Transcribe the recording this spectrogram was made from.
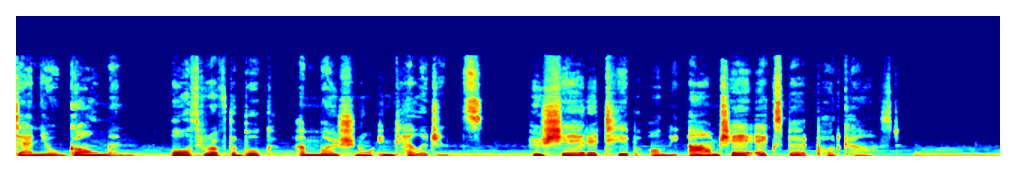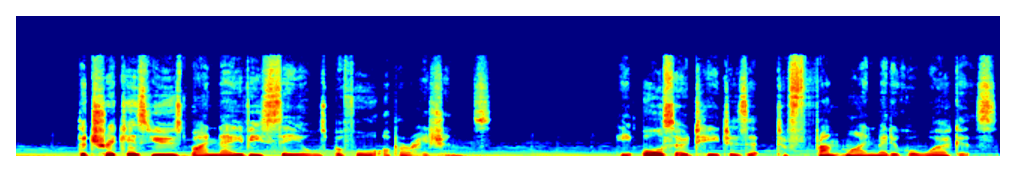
Daniel Goleman, author of the book Emotional Intelligence, who shared a tip on the Armchair Expert podcast. The trick is used by Navy SEALs before operations. He also teaches it to frontline medical workers.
